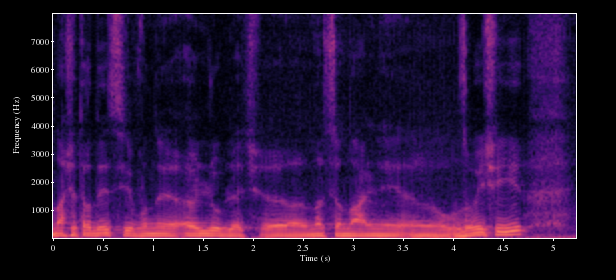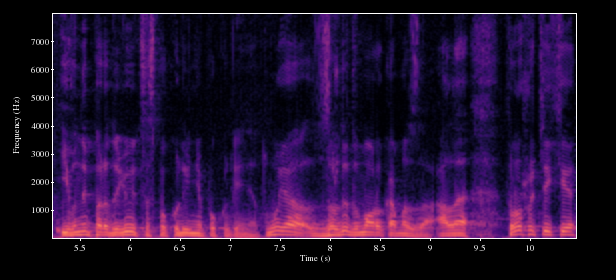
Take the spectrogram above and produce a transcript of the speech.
наші традиції, вони люблять е, національні звичаї, і вони передають це з покоління покоління. Тому я завжди двома руками за. Але прошу тільки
